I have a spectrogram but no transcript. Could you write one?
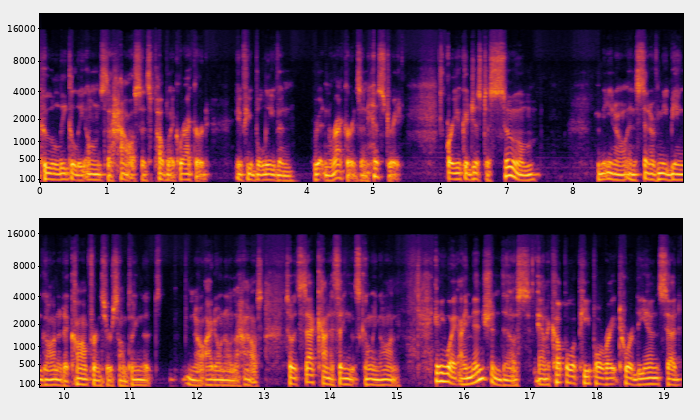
who legally owns the house. It's public record if you believe in written records and history. Or you could just assume, you know, instead of me being gone at a conference or something, that, you know, I don't own the house. So it's that kind of thing that's going on. Anyway, I mentioned this, and a couple of people right toward the end said,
